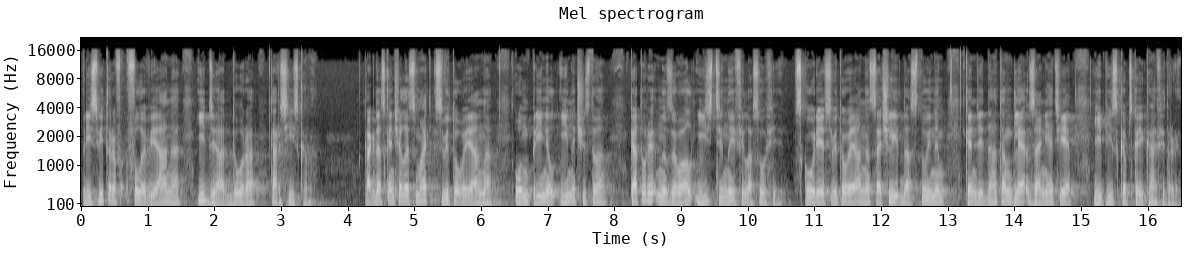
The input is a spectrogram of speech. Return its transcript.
пресвитеров Флавиана и Диодора Тарсийского. Когда скончалась мать святого Иоанна, он принял иночество, которое называл истинной философией. Вскоре святого Иоанна сочли достойным кандидатом для занятия епископской кафедры.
